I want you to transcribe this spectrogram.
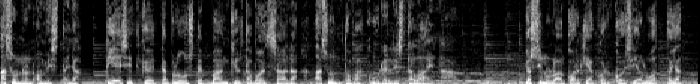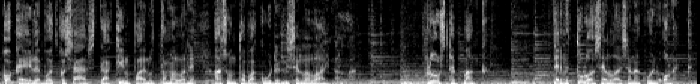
Asunnon omistaja, tiesitkö, että Bluestep Bankilta voit saada asuntovakuudellista lainaa? Jos sinulla on korkeakorkoisia luottoja, kokeile voitko säästää kilpailuttamalla ne asuntovakuudellisella lainalla. Bluestep Bank. Tervetuloa sellaisena kuin olet.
